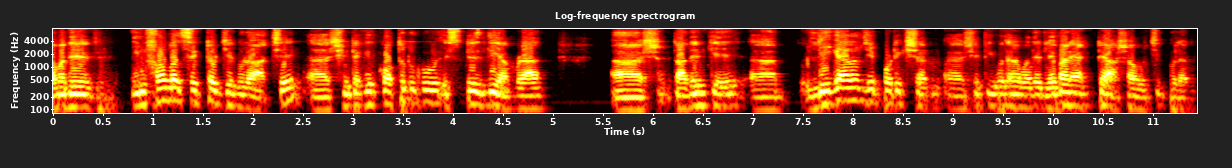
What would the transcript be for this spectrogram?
আমাদের ইনফর্মাল সেক্টর যেগুলো আছে সেটাকে কতটুকু স্পেস দিয়ে আমরা তাদেরকে লিগাল যে প্রোটেকশন সেটি বোধহয় আমাদের লেবার অ্যাক্টে আসা উচিত বলে আমি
